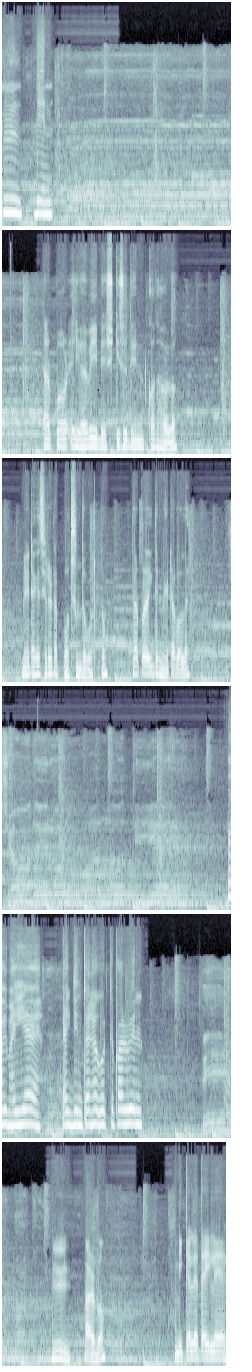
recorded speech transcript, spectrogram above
হুম দেন। তারপর এইভাবেই বেশ কিছুদিন কথা হলো। মেয়েটাকে ছেলেটা পছন্দ করতো তারপর একদিন মেয়েটা বলে ওই ভাইয়া একদিন দেখা করতে পারবেন? হুম পারব। বিকেলে তাইলে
